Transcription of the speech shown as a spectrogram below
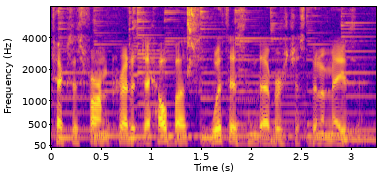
Texas Farm Credit to help us with this endeavor has just been amazing.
